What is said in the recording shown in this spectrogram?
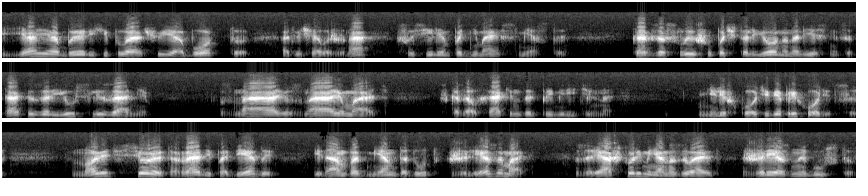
«Я и об Эрихе плачу, и об Отто», — отвечала жена, с усилием поднимаясь с места. «Как заслышу почтальона на лестнице, так и зальюсь слезами». «Знаю, знаю, мать. сказал Хакендель примирительно. «Нелегко тебе приходится, но ведь все это ради победы, и нам в обмен дадут железо, мать. Зря, что ли, меня называют «железный Густав».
